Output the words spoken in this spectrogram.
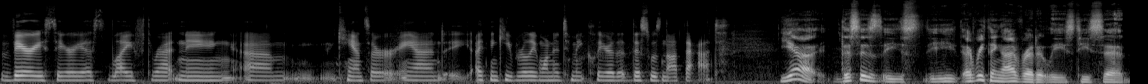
very serious, life-threatening um, cancer, and I think he really wanted to make clear that this was not that. Yeah, this is he, everything I've read. At least he said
